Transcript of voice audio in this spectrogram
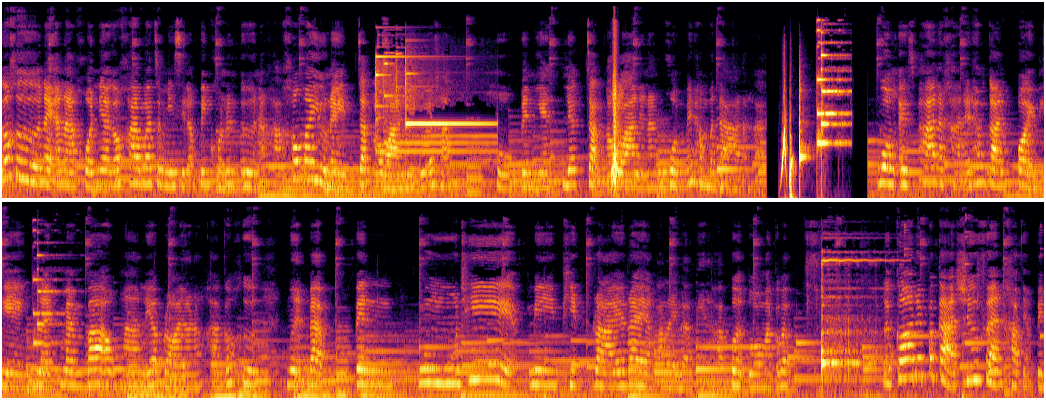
ก็คือในอนาคตเนี่ย ก็คาดว่าจะมีศิลปินคนอื่นๆนะคะ เข้ามาอยู่ในจักรวาลนี้ด้วยค่ะ โห เป็นไง เรียกจักรวาลเลยนะทุกคนไม่ธรรมดานะคะ วง s p a นะคะ ได้ทำการปล่อยเพลง Black Mamba ออกมาเรียบร้อยแล้วนะคะ ก็คือเหมือนแบบเป็นงูที่มีพิษร้ายแรงอะไรแบบนี้นะคะ เปิดตัวมาก็แบบ แล้วก็ได้ประกาศชื่อแฟนคลับอย่างเป็น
